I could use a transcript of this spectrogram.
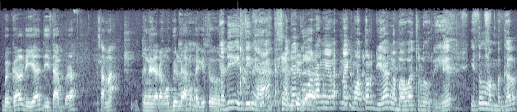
Begal dia ditabrak sama pengendara mobil dah pokoknya gitu. Jadi intinya ada Gitu dua dah. orang yang naik motor dia ngebawa celurit itu membegal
